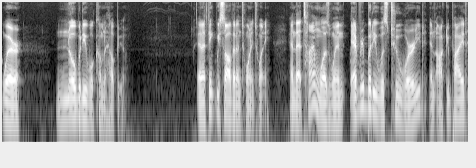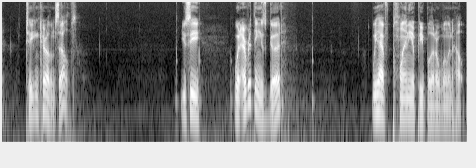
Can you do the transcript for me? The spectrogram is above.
where nobody will come to help you. And I think we saw that in 2020. And that time was when everybody was too worried and occupied taking care of themselves. You see, when everything is good, we have plenty of people that are willing to help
